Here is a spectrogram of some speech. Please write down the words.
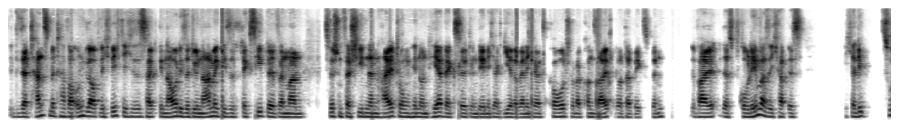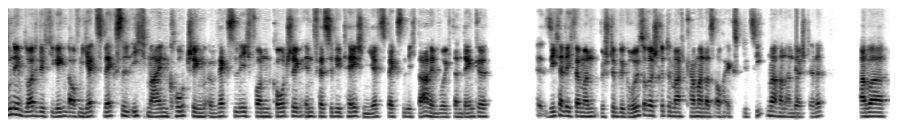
dieser Tanzmetapher unglaublich wichtig ist, ist halt genau diese Dynamik, diese Flexible, wenn man zwischen verschiedenen Haltungen hin und her wechselt, in denen ich agiere, wenn ich als Coach oder Consultant unterwegs bin. Weil das Problem, was ich habe, ist, ich erlebe zunehmend Leute durch die Gegend laufen, jetzt wechsle ich mein Coaching, wechsle ich von Coaching in Facilitation, jetzt wechsle ich dahin, wo ich dann denke, sicherlich, wenn man bestimmte größere Schritte macht, kann man das auch explizit machen an der Stelle. Aber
